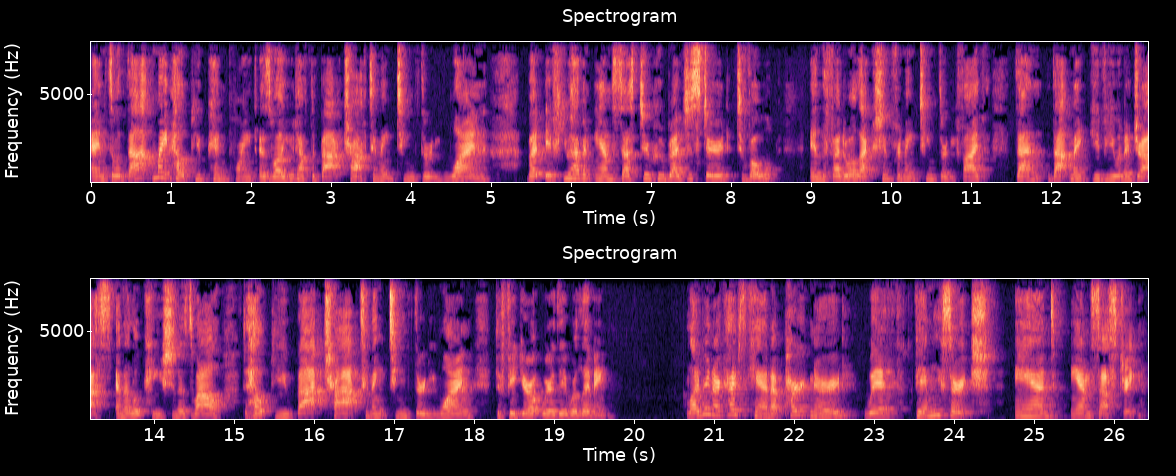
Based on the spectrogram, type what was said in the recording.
And so that might help you pinpoint as well. You'd have to backtrack to 1931. But if you have an ancestor who registered to vote in the federal election for 1935, then that might give you an address and a location as well to help you backtrack to 1931 to figure out where they were living. Library and Archives Canada partnered with Family Search and Ancestry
